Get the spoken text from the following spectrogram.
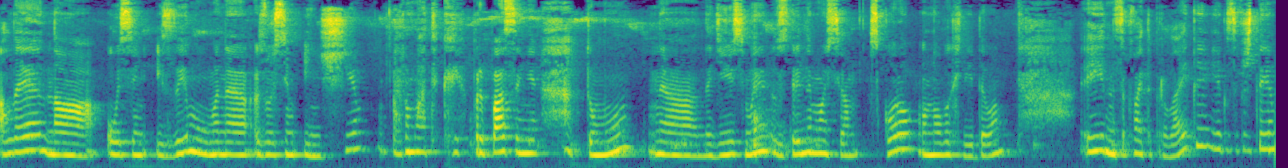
Але на осінь і зиму у мене зовсім інші ароматики припасені. Тому е, надіюсь, ми зустрінемося скоро у нових відео. І не забувайте про лайки, як завжди.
